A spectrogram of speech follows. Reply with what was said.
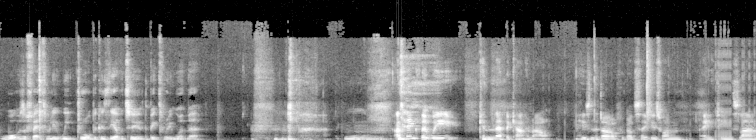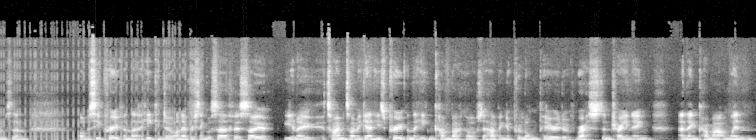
what was effectively a weak draw because the other two of the big three weren't there? Hmm. I think that we can never count him out. He's in the Nadal, for God's sake. He's won 18 slams and obviously proven that he can do it on every single surface. So, you know, time and time again, he's proven that he can come back after having a prolonged period of rest and training and then come out and win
